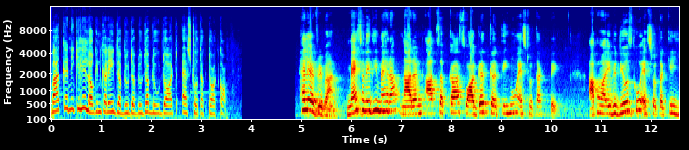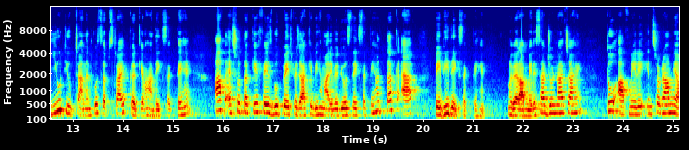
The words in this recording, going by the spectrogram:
बात करने के लिए लॉगिन करें www.astrotak.com हेलो एवरीवन मैं सुनिधि मेहरा, नारंग, आप सबका स्वागत करती हूँ एस्ट्रो तक पे। आप हमारी वीडियोस को एस्ट्रो तक के यूट्यूब चैनल को सब्सक्राइब करके वहाँ देख सकते हैं। आप एस्ट्रो तक के फेसबुक पेज पे जाके भी हमारी वीडियोस देख सकते हैं और तक ऐप पे भी देख सकते हैं। अगर आप मेरे साथ जुड़ना चाहें तो आप मेरे इंस्टाग्राम या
